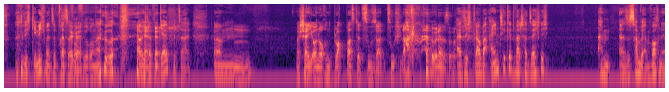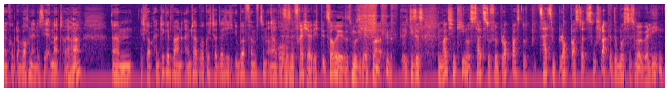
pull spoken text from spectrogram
Ich gehe nicht mehr zur. Pressevorführung, also habe ich dafür Geld bezahlt. Ähm, Mhm. Wahrscheinlich auch noch ein Blockbuster-Zuschlag oder so. Also ich glaube, ein Ticket war tatsächlich, ähm, also das haben wir am Wochenende geguckt, am Wochenende ist ja immer teurer. Mhm. Ähm, ich glaube, ein Ticket war an einem Tag wirklich tatsächlich über 15 Euro. Das ist eine Frechheit. Ich bin, sorry, das muss ich echt mal. dieses, in manchen Kinos zahlst du für einen Blockbuster, du zahlst einen Blockbuster-Zuschlag. Du musst es mal überlegen.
